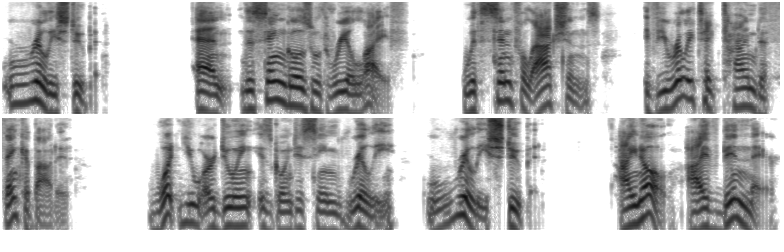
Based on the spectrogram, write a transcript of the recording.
really stupid. And the same goes with real life. With sinful actions, if you really take time to think about it, what you are doing is going to seem really, really stupid. I know, I've been there.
